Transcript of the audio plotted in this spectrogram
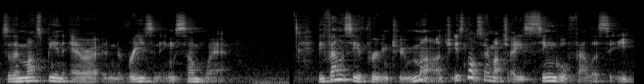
so there must be an error in the reasoning somewhere. The fallacy of proving too much is not so much a single fallacy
